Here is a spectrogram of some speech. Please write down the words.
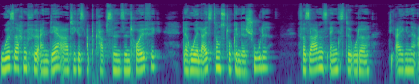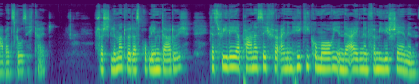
Ursachen für ein derartiges Abkapseln sind häufig der hohe Leistungsdruck in der Schule, Versagensängste oder die eigene Arbeitslosigkeit. Verschlimmert wird das Problem dadurch, dass viele Japaner sich für einen Hikikomori in der eigenen Familie schämen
